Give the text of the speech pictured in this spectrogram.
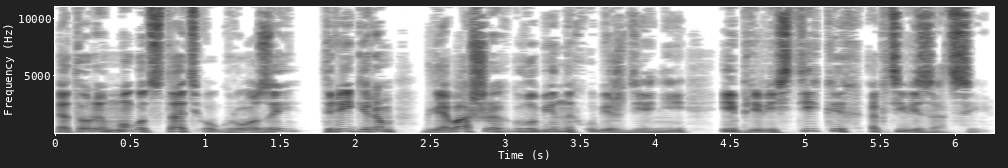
которые могут стать угрозой, триггером для ваших глубинных убеждений и привести к их активизации.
